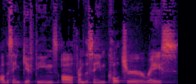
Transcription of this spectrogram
all the same giftings, all from the same culture or race.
